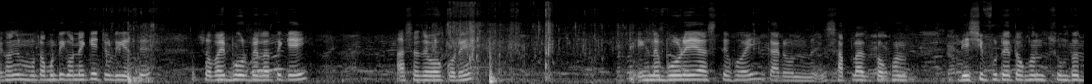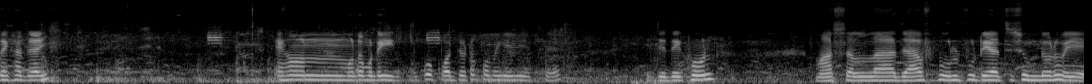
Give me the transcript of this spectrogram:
এখন মোটামুটি অনেকেই চলে গেছে, সবাই ভোরবেলা থেকেই আসা যাওয়া করে। এখানে ভোরে আসতে হয়, কারণ শাপলা তখন বেশি ফুটে তখন সুন্দর দেখা যায়। এখন মোটামুটি পর্যটক কমে গিয়েছে। যে দেখুন মার্শাল্লাহ যা ফুল ফুটে আছে সুন্দর হয়ে।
